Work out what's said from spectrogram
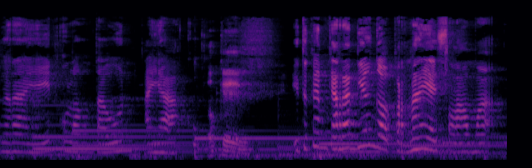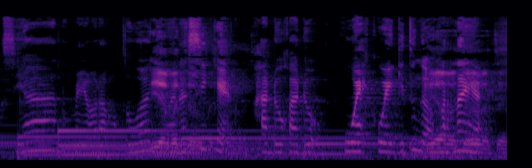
ngerayain ulang tahun ayah aku Oke, itu kan karena dia nggak pernah ya selama ya namanya orang tua Iya, gimana betul, sih betul. kayak kado-kado kue-kue gitu nggak Iya, pernah betul, ya betul.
